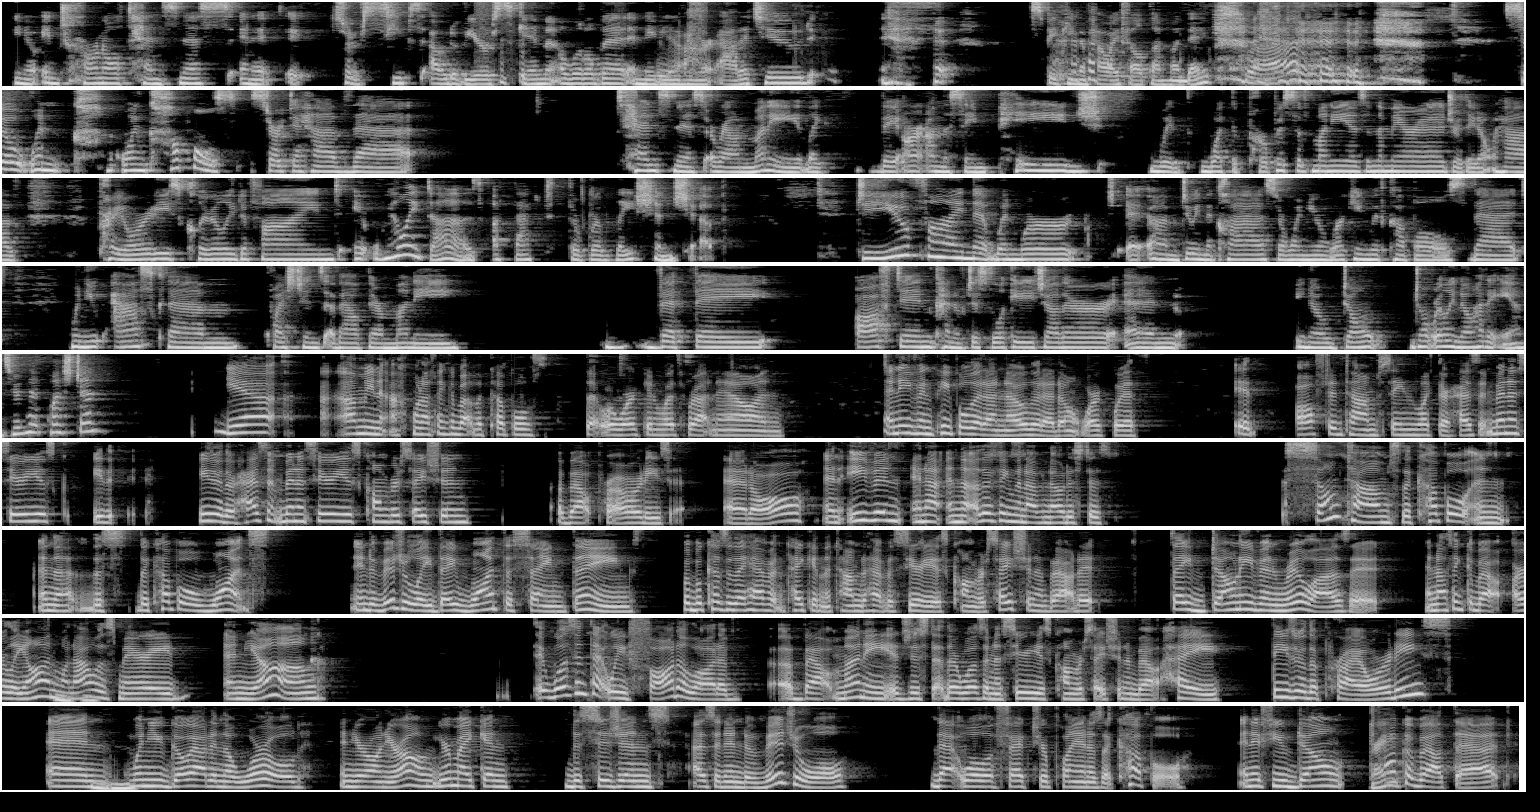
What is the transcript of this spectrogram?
you know internal tenseness and it, it sort of seeps out of your skin a little bit and maybe Yeah. even your attitude speaking of how i felt on monday so when when couples start to have that tenseness around money like they aren't on the same page with what the purpose of money is in the marriage or they don't have priorities clearly defined it really does affect the relationship. Do you find that when we're um, doing the class or when you're working with couples that when you ask them questions about their money that they often kind of just look at each other and you know don't don't really know how to answer that question yeah i mean when i think about the couples that we're working with right now and and even people that i know that i don't work with it oftentimes seems like there hasn't been a serious either either there hasn't been a serious conversation about priorities at all. And even and I, and the other thing that i've noticed is sometimes the couple and and the, the the couple wants individually they want the same things but because they haven't taken the time to have a serious conversation about it they don't even realize it and i think about early on when i mm-hmm. was married and young it wasn't that we fought a lot of, about money it's just that there wasn't a serious conversation about hey these are the priorities and mm-hmm. when you go out in the world and you're on your own, you're making decisions as an individual that will affect your plan as a couple. And if you don't right. talk about that,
